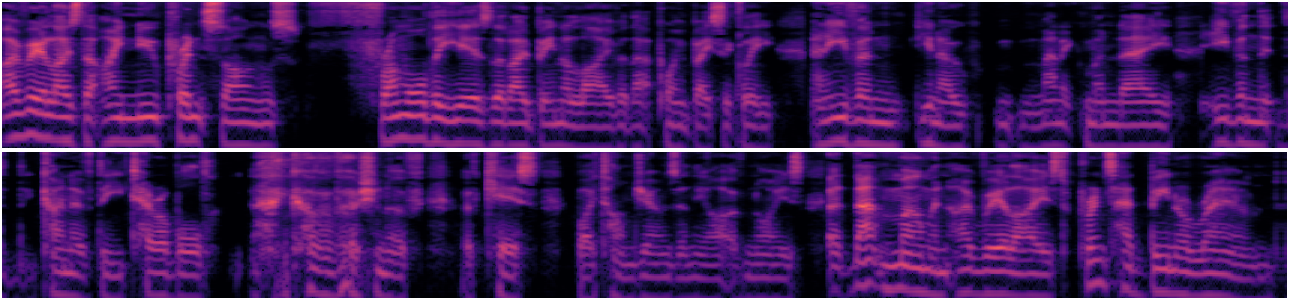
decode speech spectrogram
I realized that I knew Prince songs from all the years that I'd been alive at that point, basically, and even you know Manic Monday, even the, the kind of the terrible cover version of of Kiss by Tom Jones and the Art of Noise. At that moment, I realized Prince had been around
